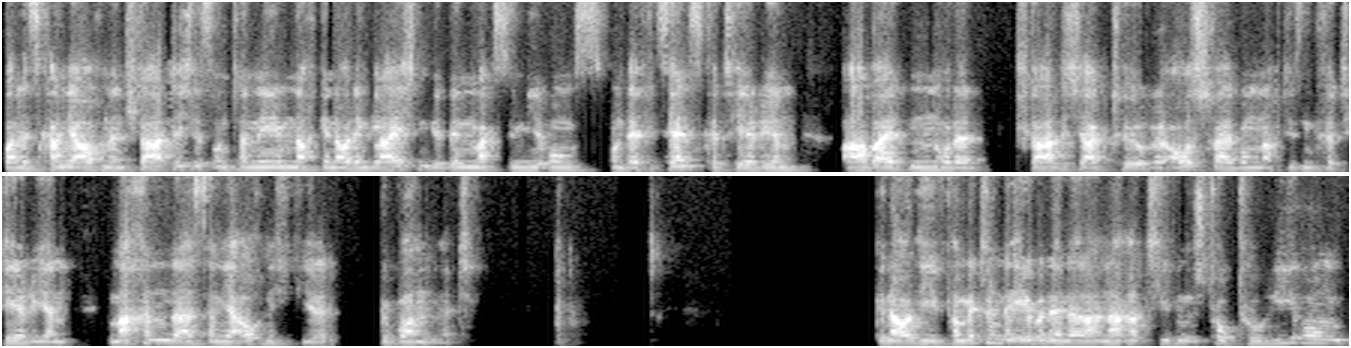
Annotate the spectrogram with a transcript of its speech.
Weil es kann ja auch ein staatliches Unternehmen nach genau den gleichen Gewinnmaximierungs- und Effizienzkriterien arbeiten oder staatliche Akteure Ausschreibungen nach diesen Kriterien machen, da ist dann ja auch nicht viel gewonnen mit. Genau, die vermittelnde Ebene der narrativen Strukturierung,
